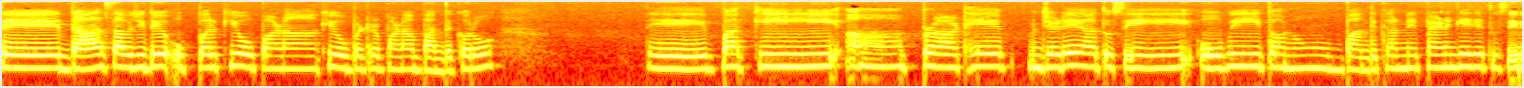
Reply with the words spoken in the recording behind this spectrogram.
ਤੇ ਦਾਲ ਸਬਜ਼ੀ ਦੇ ਉੱਪਰ ਘਿਓ ਪਾਣਾ, ਘਿਓ ਬਟਰ ਪਾਣਾ ਬੰਦ ਕਰੋ। ਤੇ ਬਾਕੀ ਪਰਾਠੇ ਜਿਹੜੇ ਆ ਤੁਸੀਂ, ਉਹ ਵੀ ਤੁਹਾਨੂੰ ਬੰਦ ਕਰਨੇ ਪੈਣਗੇ ਜੇ ਤੁਸੀਂ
